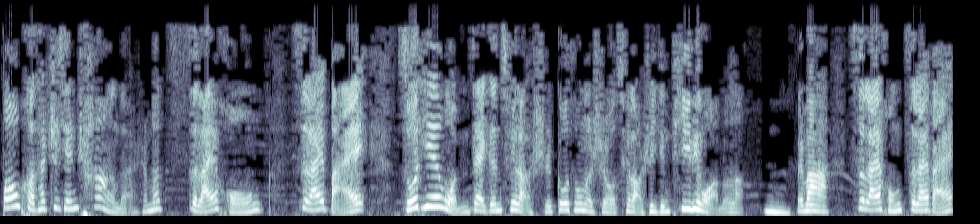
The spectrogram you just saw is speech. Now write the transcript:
包括他之前唱的什么“自来红”“自来白”。昨天我们在跟崔老师沟通的时候，崔老师已经批评我们了，嗯，对吧？“自来红”“自来白”，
